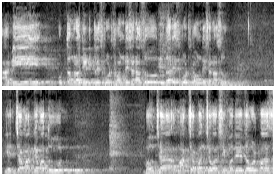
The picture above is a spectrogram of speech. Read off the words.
आम्ही उत्तमरावजी डिकले स्पोर्ट्स फाउंडेशन असो दुधारे स्पोर्ट्स फाउंडेशन असो यांच्या माध्यमातून भाऊंच्या मागच्या पंचवार्षिकमध्ये जवळपास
